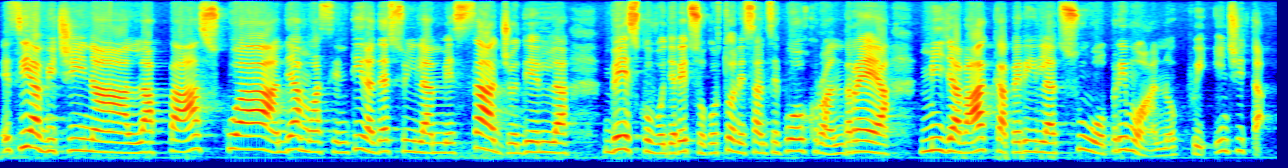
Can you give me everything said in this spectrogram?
E si avvicina la Pasqua, andiamo a sentire adesso il messaggio del Vescovo di Arezzo Cortone San Sepolcro Andrea Migliavacca per il suo primo anno qui in città.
